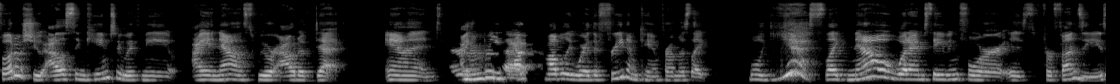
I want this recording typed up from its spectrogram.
photo shoot Allison came to with me, I announced we were out of debt. And I remember I that. that's probably where the freedom came from is like, well, yes, like now what I'm saving for is for funsies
